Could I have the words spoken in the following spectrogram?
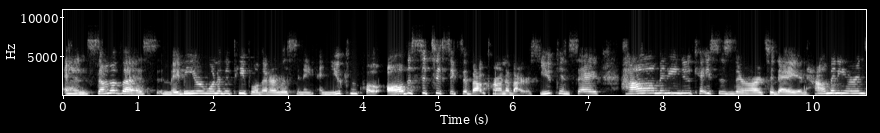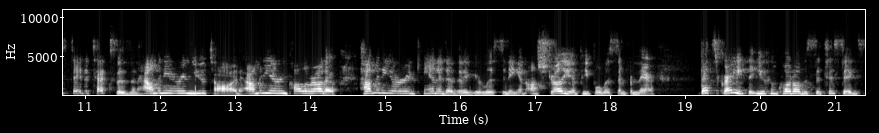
And some of us, maybe you're one of the people that are listening, and you can quote all the statistics about coronavirus. You can say how many new cases there are today, and how many are in state of Texas, and how many are in Utah, and how many are in Colorado, how many are in Canada that you're listening, and Australia, people listen from there. That's great that you can quote all the statistics,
